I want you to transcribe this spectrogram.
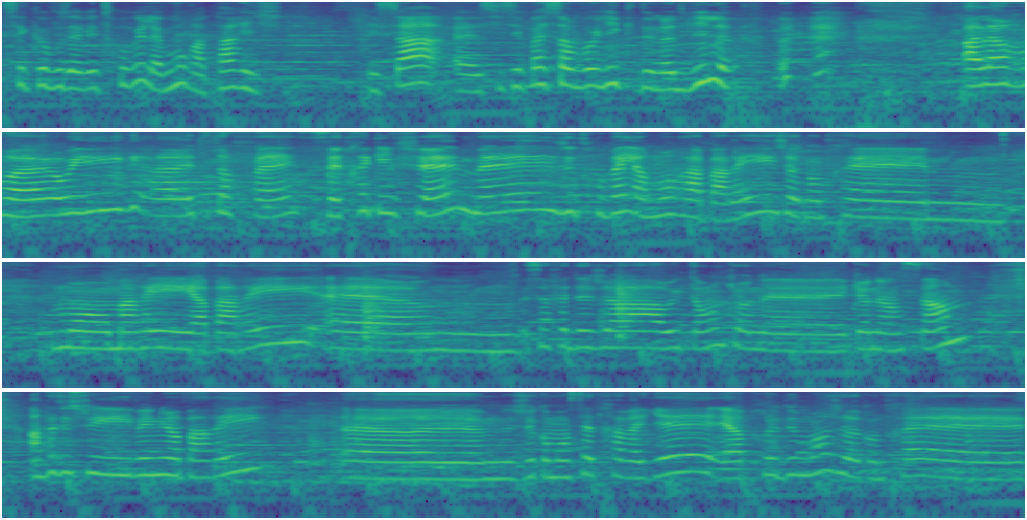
c'est que vous avez trouvé l'amour à Paris. Et ça, euh, si c'est pas symbolique de notre ville. Alors euh, oui, euh, tout à fait. C'est très cliché, mais j'ai trouvé l'amour à Paris. J'ai rencontré mon mari à Paris. ça fait déjà 8 ans qu'on est, qu'on est ensemble. En fait, je suis venue à Paris euh, j'ai commencé à travailler et après deux mois, j'ai rencontré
